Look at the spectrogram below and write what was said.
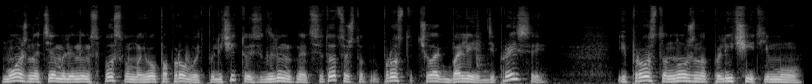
можно тем или иным способом его попробовать полечить, то есть взглянуть на эту ситуацию, что просто человек болеет депрессией, и просто нужно полечить ему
